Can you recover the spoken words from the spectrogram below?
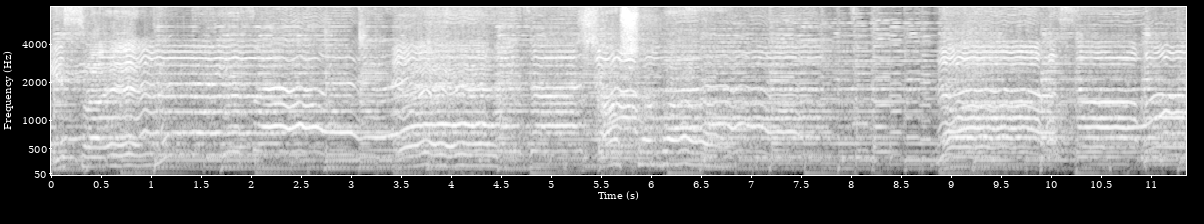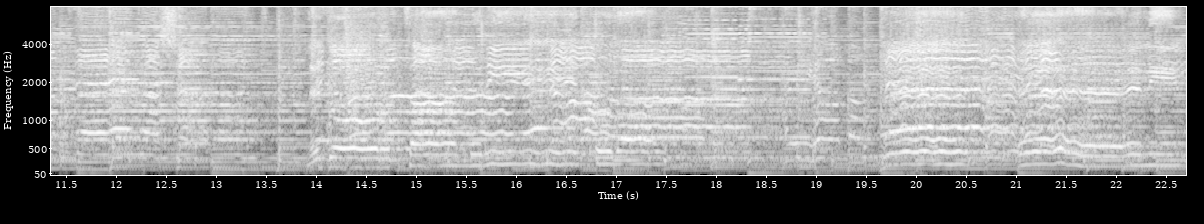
ישראל את השבת לדורותם ברית תודה אלים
